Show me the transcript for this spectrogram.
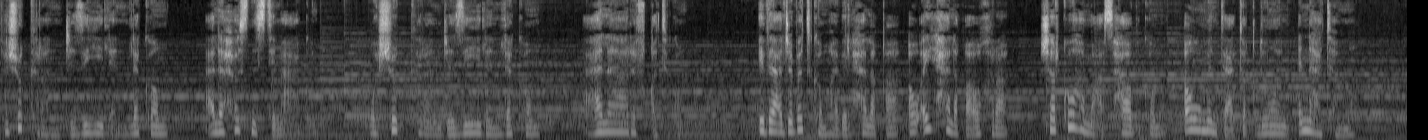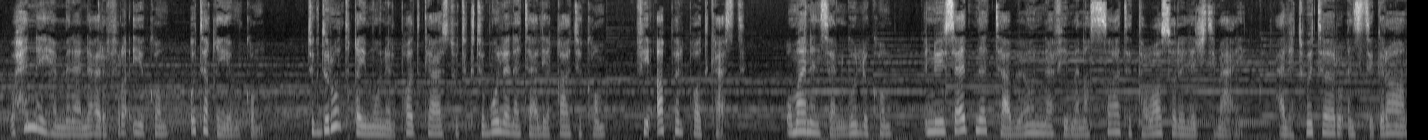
فشكرا جزيلا لكم على حسن استماعكم وشكرا جزيلا لكم على رفقتكم. إذا أعجبتكم هذه الحلقة أو أي حلقة أخرى شاركوها مع أصحابكم أو من تعتقدون أنها تهمه. وحنا يهمنا نعرف رأيكم وتقييمكم. تقدرون تقيمون البودكاست وتكتبون لنا تعليقاتكم في أبل بودكاست. وما ننسى نقول لكم أنه يسعدنا تتابعونا في منصات التواصل الاجتماعي على تويتر وإنستغرام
